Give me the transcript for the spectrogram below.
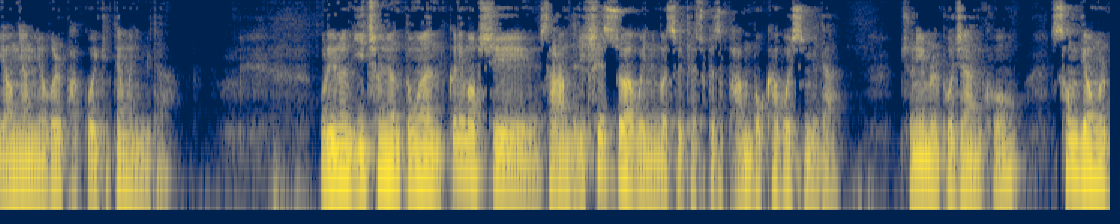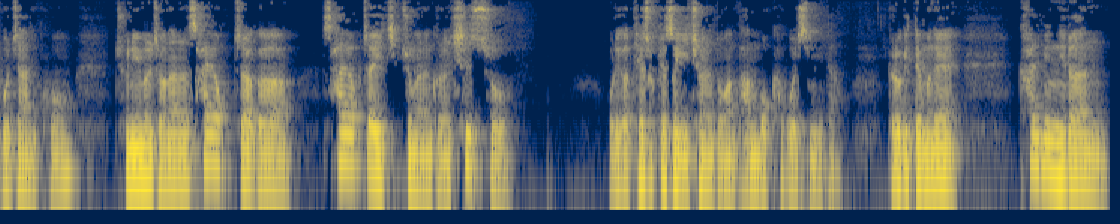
영향력을 받고 있기 때문입니다. 우리는 2000년 동안 끊임없이 사람들이 실수하고 있는 것을 계속해서 반복하고 있습니다. 주님을 보지 않고 성경을 보지 않고 주님을 전하는 사역자가 사역자에 집중하는 그런 실수 우리가 계속해서 2000년 동안 반복하고 있습니다. 그렇기 때문에 칼빈이란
